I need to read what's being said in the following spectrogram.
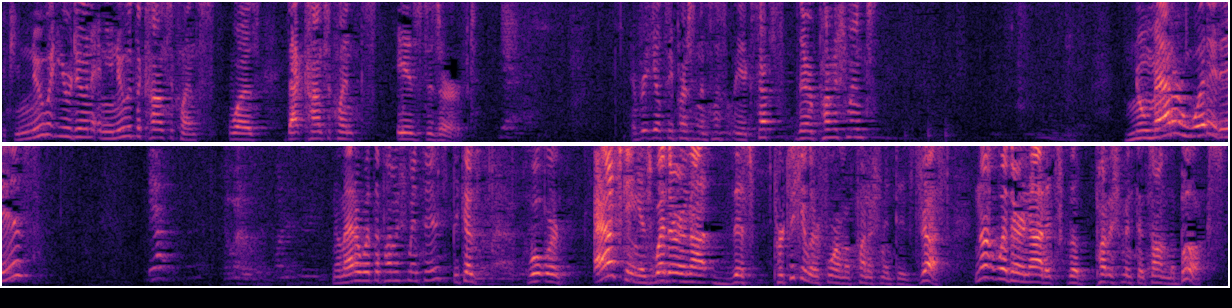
if you knew what you were doing and you knew what the consequence was, that consequence is deserved. Every guilty person implicitly accepts their punishment. No matter what it is, Yeah. No matter what the punishment is. no matter what the punishment is, because what we're asking is whether or not this particular form of punishment is just, not whether or not it's the punishment that's on the books,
